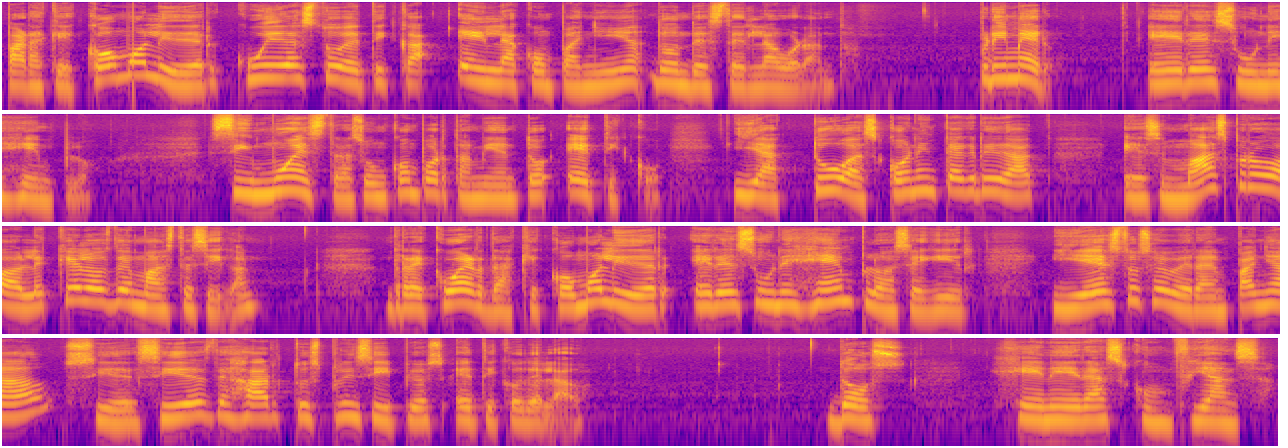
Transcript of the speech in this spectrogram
para que como líder cuides tu ética en la compañía donde estés laborando. Primero, eres un ejemplo. Si muestras un comportamiento ético y actúas con integridad, es más probable que los demás te sigan. Recuerda que como líder eres un ejemplo a seguir y esto se verá empañado si decides dejar tus principios éticos de lado. 2. Generas confianza.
